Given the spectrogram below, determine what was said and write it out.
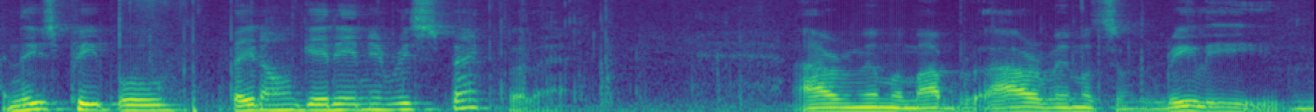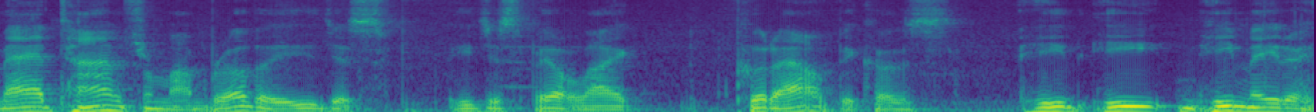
And these people, they don't get any respect for that. I remember my I remember some really mad times from my brother. He just he just felt like put out because he he he made a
